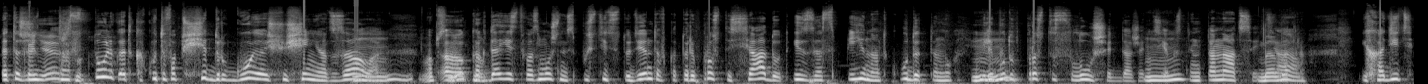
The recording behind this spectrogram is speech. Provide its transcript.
Это же Конечно. настолько, это какое-то вообще другое ощущение от зала. Mm, абсолютно. Когда есть возможность спустить студентов, которые просто сядут из-за спин откуда-то, ну, mm-hmm. или будут просто слушать даже mm-hmm. текст, интонации да, театра. Да. И ходить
